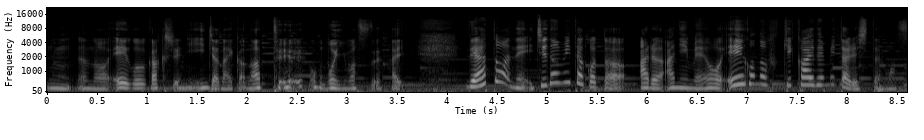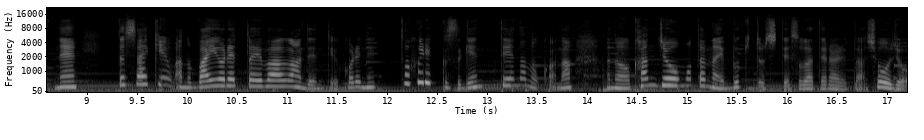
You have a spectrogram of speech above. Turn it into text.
うん、あの英語学習にいいんじゃないかなって 思います。はい、であとはね一度見たことあるアニメを英語の吹き替えで見たりしてますね。私最近あのバイオレット・エヴァーガーデンっていうこれネットフリックス限定なのかな？あの感情を持たない武器として育てられた少女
